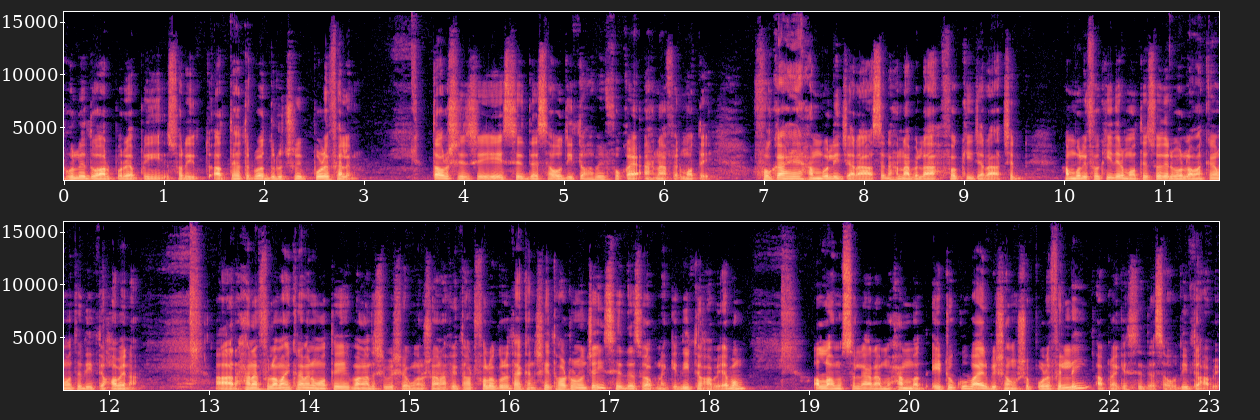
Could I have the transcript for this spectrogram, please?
ভুলে দেওয়ার পরে আপনি, সরি আত্মাহতের পর দূরচ্ছরি পড়ে ফেলেন, তাহলে শেষে সিদ্ধে সাহ দিতে হবে ফোকায় আহনাফের মতে। ফোকাহে হাম্বলি যারা আছেন, হানাবেলা ফকি যারা আছেন, হাম্বলি ফকিদের মতে সৈদের ওলামাকের মতে দিতে হবে না। আর হানাফি ওলামা ইকরামের মতে বাংলাদেশের বিষয়ে মানুষ হানাফি থট ফলো করে থাকেন, সেই থট অনুযায়ী সিদ্ধে সাহ আপনাকে দিতে হবে এবং আল্লাহ সাল্লাহ আলা মোহাম্মদ এটুকু বা এর বিষয় অংশ পড়ে ফেললেই আপনাকে সিদ্ধে সাহ দিতে হবে।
